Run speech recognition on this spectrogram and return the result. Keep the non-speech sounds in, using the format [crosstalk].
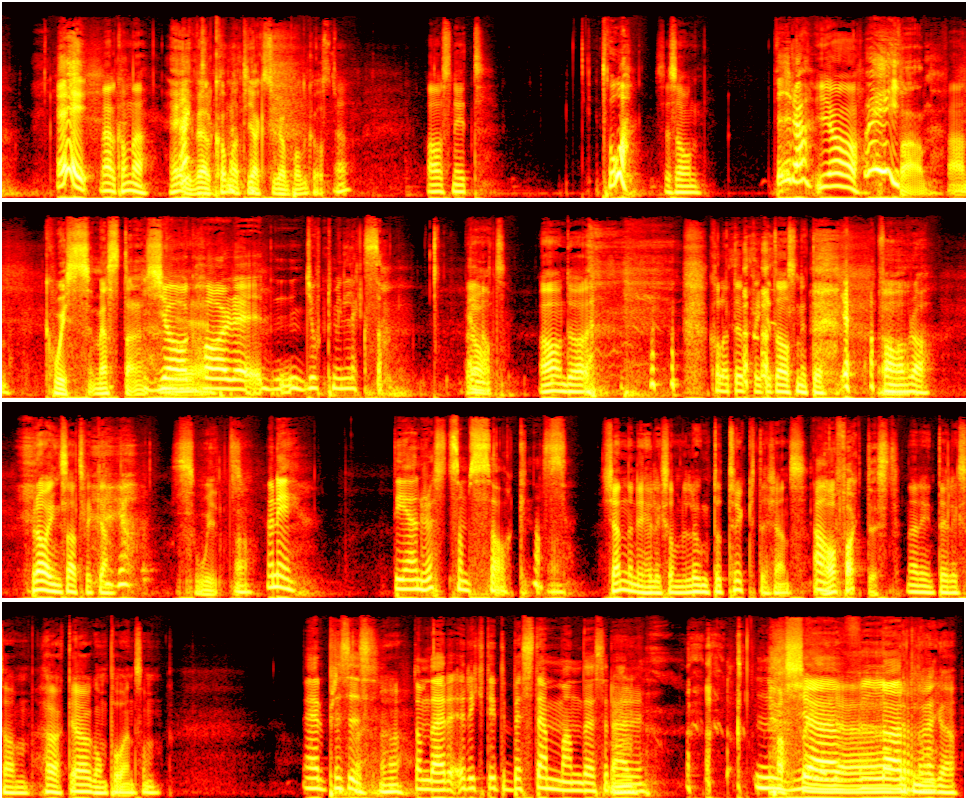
Hej! välkomna. Hej, Tack. välkomna till Jaktstugan Podcast. Avsnitt, Två, säsong. fyra. Ja, Fan. fan. Quizmästaren. Jag Yeah. har eh, gjort min läxa. Eller Bra. något. Ja, du har [laughs] kollat upp vilket avsnitt det är. [laughs] Ja. Fan vad bra. Bra insats Vickan. Sweet. Ja. Hörni, det är en röst som saknas. Känner ni hur liksom lugnt och tryggt det känns? Ja, Ja, faktiskt. När det inte är liksom hökögon på en som... eh, precis. Ja. De där riktigt bestämmande sådär. Mm. [laughs] Nu jävligt jävlar. Ja,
